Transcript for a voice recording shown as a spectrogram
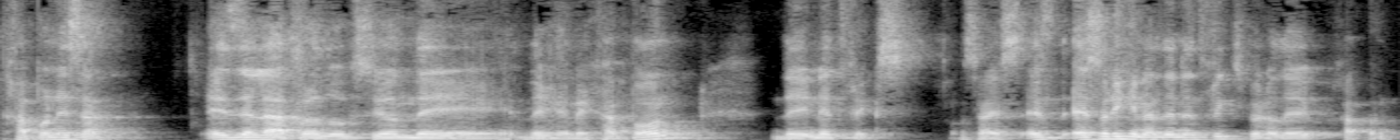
Japonesa. Es de la producción de, de, Japón, de Netflix. O sea, es, es, es, original de Netflix, pero de Japón.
